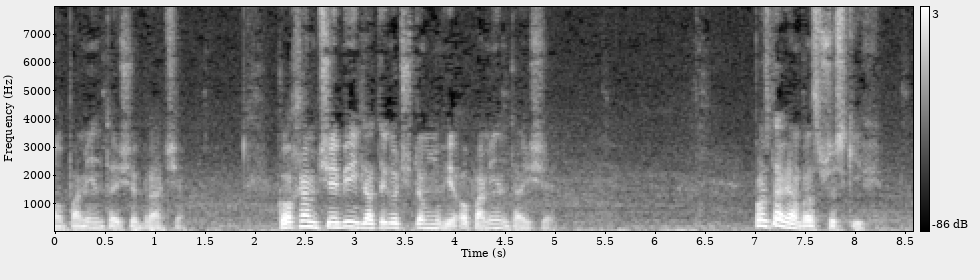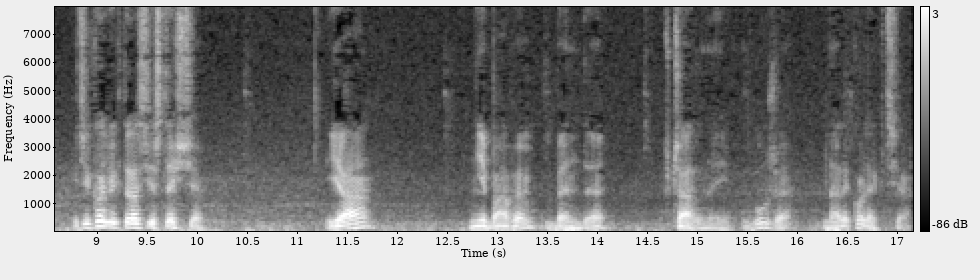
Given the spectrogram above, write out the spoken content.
Opamiętaj się, bracie. Kocham Ciebie i dlatego Ci to mówię, opamiętaj się. Pozdrawiam Was wszystkich, gdziekolwiek teraz jesteście. Ja niebawem będę w Czarnej Górze na rekolekcjach.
